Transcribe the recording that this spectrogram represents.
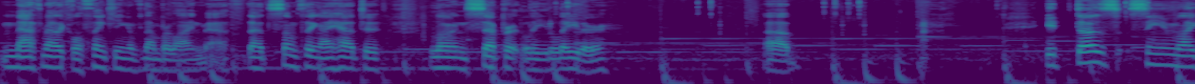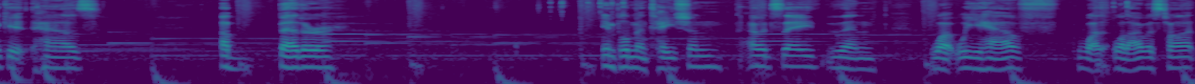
mathematical thinking of number line math. That's something I had to learn separately later. Uh, it does seem like it has a better implementation, I would say, than what we have, what what I was taught.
